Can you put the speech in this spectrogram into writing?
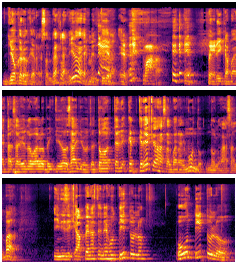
yo creo que resolver la vida es mentira. No. Es paja. Qué perica para estar sabiendo a los 22 años. ¿Crees que vas a salvar al mundo? No lo vas a salvar. Y ni siquiera apenas tenés un título. Un título.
